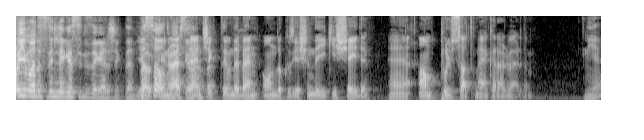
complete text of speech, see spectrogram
Uyumadı sizin legasinize gerçekten. Yok, Nasıl oldu üniversiteden çıktığımda ben 19 yaşında ilk iş şeydi. E, ampul satmaya karar verdim. Niye?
